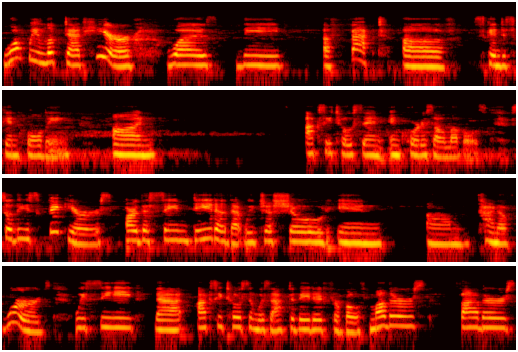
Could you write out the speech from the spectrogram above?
what we looked at here was the effect of skin to skin holding on oxytocin and cortisol levels. So these figures are the same data that we just showed in um, kind of words. We see that oxytocin was activated for both mothers, fathers,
